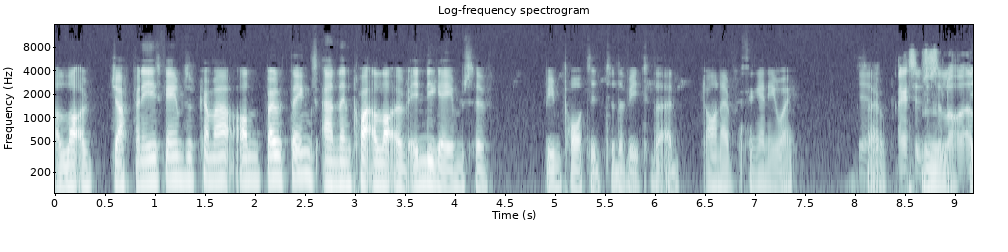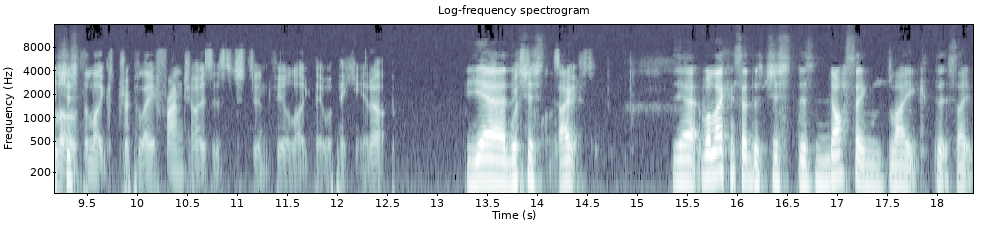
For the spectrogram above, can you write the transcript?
a lot of Japanese games have come out on both things, and then quite a lot of indie games have been ported to the Vita that are on everything anyway. yeah. so, I guess it's was just a mm. lot. A lot just- of the like AAA franchises just didn't feel like they were picking it up. Yeah, there's Western just ones, I. Yeah, well, like I said, there's just there's nothing like that's like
